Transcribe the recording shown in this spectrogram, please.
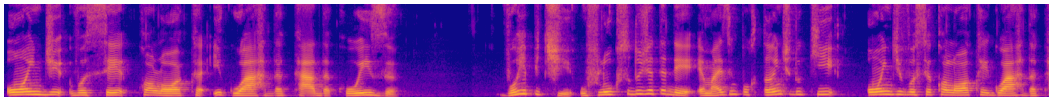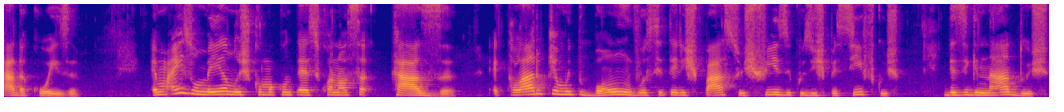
onde você coloca e guarda cada coisa. Vou repetir: o fluxo do GTD é mais importante do que onde você coloca e guarda cada coisa. É mais ou menos como acontece com a nossa casa. É claro que é muito bom você ter espaços físicos específicos designados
